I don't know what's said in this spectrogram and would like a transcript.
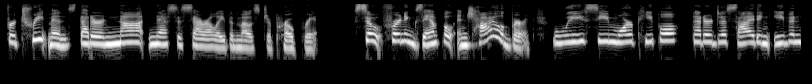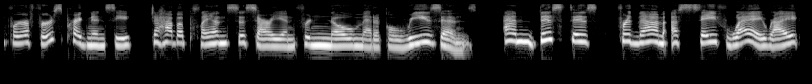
for treatments that are not necessarily the most appropriate. So for an example, in childbirth, we see more people that are deciding even for a first pregnancy to have a planned cesarean for no medical reasons. And this is for them a safe way, right?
